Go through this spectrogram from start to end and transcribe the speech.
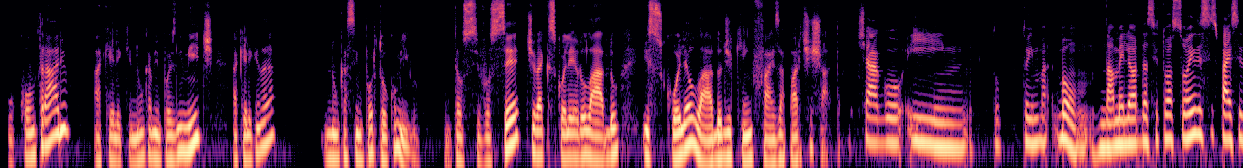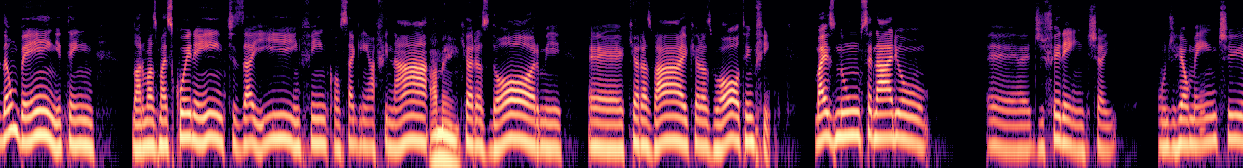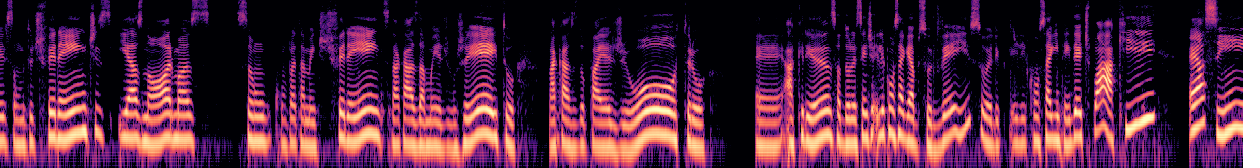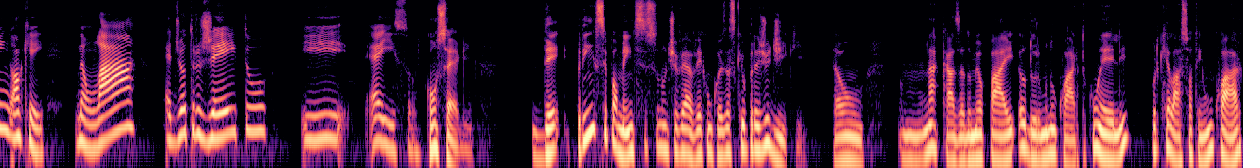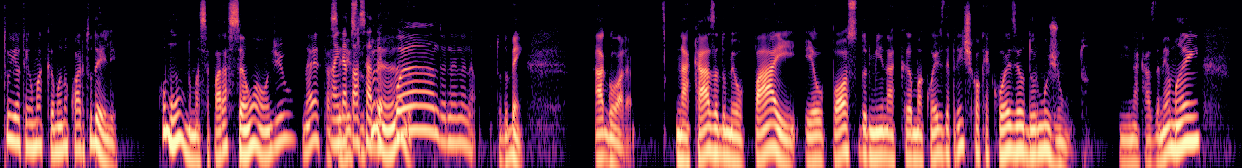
O contrário, aquele que nunca me pôs limite, aquele que né, nunca se importou comigo. Então, se você tiver que escolher o lado, escolha o lado de quem faz a parte chata. Tiago, e tô, tô, bom, na melhor das situações, esses pais se dão bem e têm normas mais coerentes aí, enfim, conseguem afinar Amém. que horas dorme, é, que horas vai, que horas volta, enfim. Mas num cenário é, diferente aí, onde realmente eles são muito diferentes e as normas são completamente diferentes. Na casa da mãe é de um jeito, na casa do pai é de outro. É, a criança, adolescente, ele consegue absorver isso? Ele, ele consegue entender? Tipo, ah, aqui é assim, ok. Não, lá é de outro jeito e é isso. Consegue. De, principalmente se isso não tiver a ver com coisas que o prejudique. Então, na casa do meu pai, eu durmo no quarto com ele, porque lá só tem um quarto e eu tenho uma cama no quarto dele comum, numa separação onde né, tá Ainda está se adequando, não, não, não. Tudo bem. Agora, na casa do meu pai, eu posso dormir na cama com eles, dependente de qualquer coisa, eu durmo junto. E na casa da minha mãe,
